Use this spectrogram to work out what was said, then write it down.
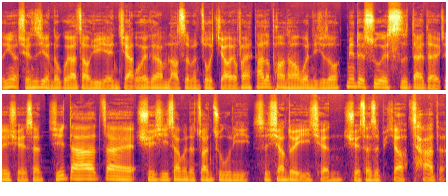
因为全世界很多国家找我去演讲，我会跟他们老师们做交流，发现大家都碰到同样的问题，就是说面对数位世代的这些学生，其实大家在学习上面的专注力是相对以前学生是比较差的，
